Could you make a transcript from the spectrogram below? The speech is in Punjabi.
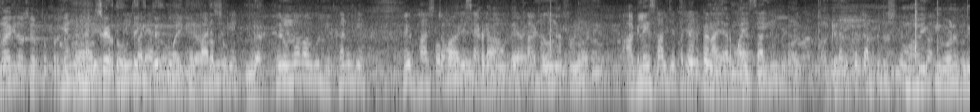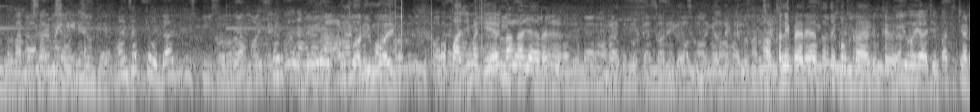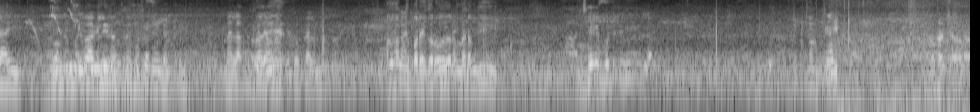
ਮਾਈਕ ਦਾ ਸਿਰ ਤੋਂ ਉੱਪਰ ਸਿਰ ਤੋਂ ਉੱਤੇ ਕਿਤੇ ਹੋ ਮਾਈਕ ਯਾਰ ਦੱਸੋ। ਲੈ। ਫਿਰ ਉਹਨਾਂ ਵਾਂਗੂ ਲਿਖਣਗੇ ਫਿਰ ਫਸਟ ਆਉਣਗੇ ਸੈਕੰਡ ਆਉਣਗੇ ਥਰਡ ਆਉਣਗੇ ਅਗਲੇ ਸਾਲ ਜਿੱਤ ਜਾਣਗੇ ਪੈਣਾ ਯਾਰ ਮਾਈਕ ਜਿੱਤਣਗੇ ਇੱਕ ਕੰਪੀਟੀਸ਼ਨ ਹੋਊਗਾ। ਪਾਤਰ ਸਾਹਿਬ ਦੀ ਸੋਚ ਜਿਉਂਦੀ ਰਹੇ। ਮਨ ਸਾਹਿਬ ਤੁਹਾਡਾ ਜਿਹੜੀ ਸਪੀਚ ਸੁਣਦੇ ਆ ਅਕਸਰ ਤੁਹਾਡੇ ਭਾਜੀ ਮਾਈਕ ਉਹ ਭਾਜੀ ਮੈਂ ਗੇਰ ਲਾਂਗਾ ਯਾਰ। ਮੈਂ ਤੁਹਾਡੀ ਸਾਰੀ ਗੱਲ ਸਮਝ ਗਿਆ ਲੇਕਿਨ ਹੱਥ ਨਹੀਂ ਪੈ ਰਿਹਾ ਤਾਂ ਦੇਖੋ ਖੜਾ ਕਿੱਥੇ ਕੀ ਹੋਇਆ ਹੋਇਆ ਜੇ ਪੱਤ ਚੜਾਈ ਜੋ ਅਗਲੀ ਰੁੱਤ ਵਿੱਚ ਨਹੀਂ ਰੱਖੀ ਮੈਂ ਲੱਭ ਕੇ ਲਿਆਉਣਾ ਕਿਤੋਂ ਕਲਮ ਹੱਥ ਪਰੇ ਕਰੋ ਯਾਰ ਮੈਡਮ ਜੀ। 6 ਫੁੱਟ ਜ਼ਮੀਨ ਲੱਭ ਇਹਨਾਂ ਦਾ ਜਾਣਾ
